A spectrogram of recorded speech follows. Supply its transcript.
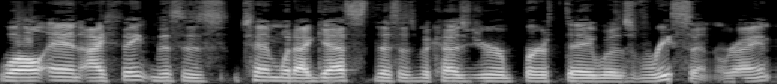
Well, and I think this is Tim. Would I guess this is because your birthday was recent, right?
